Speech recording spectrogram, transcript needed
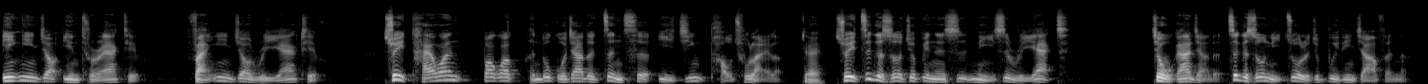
因应叫 interactive，反应叫 reactive。所以台湾包括很多国家的政策已经跑出来了。对，所以这个时候就变成是你是 react，就我刚才讲的，这个时候你做了就不一定加分了，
